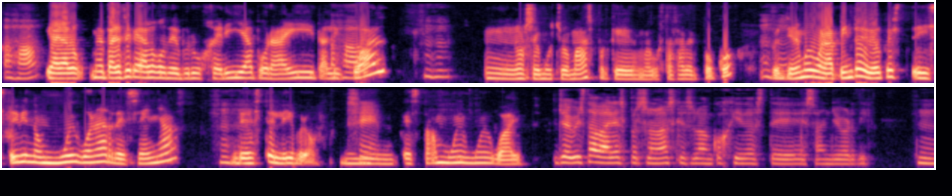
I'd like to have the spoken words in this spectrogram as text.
Ajá. Y hay algo- me parece que hay algo de brujería por ahí, tal y cual. No sé mucho más porque me gusta saber poco, pero tiene muy buena pinta y veo que est- estoy viendo muy buenas reseñas de este libro, Sí. mm, que está muy, muy guay. Yo he visto a varias personas que se lo han cogido este San Jordi. Mm.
